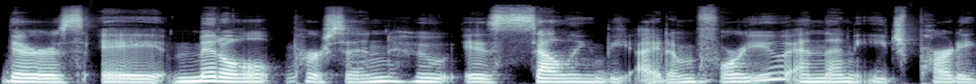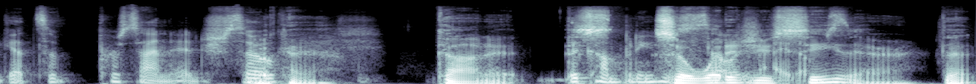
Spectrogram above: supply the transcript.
there's a middle person who is selling the item for you, and then each party gets a percentage. So, okay. Got it. the company So what did you see there? That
